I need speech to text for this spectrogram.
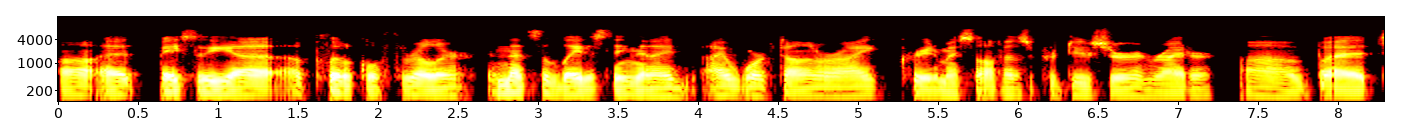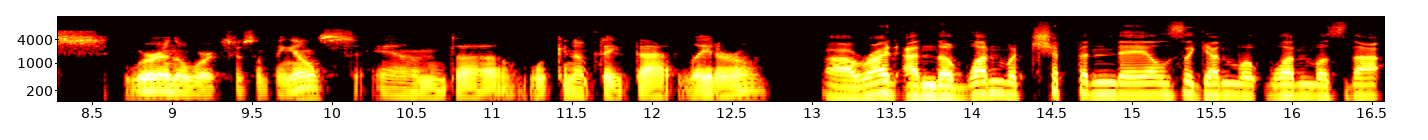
uh, at basically a, a, political thriller, and that's the latest thing that I I worked on or I created myself as a producer and writer. Uh, but we're in the works of something else, and uh, we can update that later on. All right. And the one with Chippendales again, what one was that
